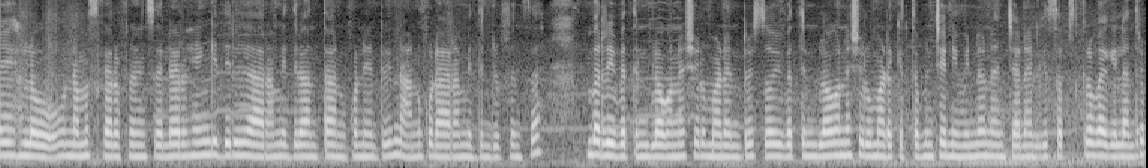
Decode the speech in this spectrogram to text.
ಹಾಯ್ ಹಲೋ ನಮಸ್ಕಾರ ಫ್ರೆಂಡ್ಸ್ ಎಲ್ಲರೂ ಹೆಂಗಿದ್ದೀರಿ? ಆರಾಮಿದ್ದೀರಾ ಅಂತ ಅಂದ್ಕೊಂಡೇನಿ ನಾನು ಕೂಡ ಆರಾಮಿದ್ದೀನಿ ರೀ ಫ್ರೆಂಡ್ಸ ಬರ್ರಿ, ಇವತ್ತಿನ ಬ್ಲಾಗನ್ನು ಶುರು ಮಾಡೋಣ ರೀ ಸೊ ಇವತ್ತಿನ ಬ್ಲಾಗನ್ನು ಶುರು ಮಾಡೋಕ್ಕಿಂತ ಮುಂಚೆ ನೀವು ಇನ್ನೂ ನನ್ನ ಚಾನಲ್ಗೆ ಸಬ್ಸ್ಕ್ರೈಬ್ ಆಗಿಲ್ಲ ಅಂದರೆ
